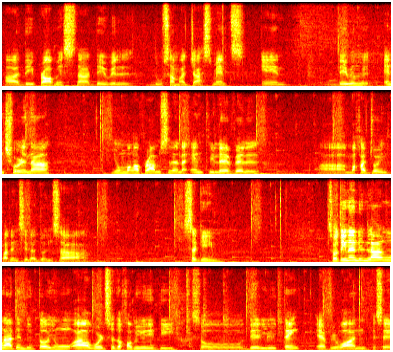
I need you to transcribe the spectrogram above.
uh, they promise na they will do some adjustments and they will ensure na yung mga promise nila na entry level uh, maka-join pa rin sila doon sa sa game. So tingnan din lang natin dito yung uh, words of the community. So they really thank everyone kasi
